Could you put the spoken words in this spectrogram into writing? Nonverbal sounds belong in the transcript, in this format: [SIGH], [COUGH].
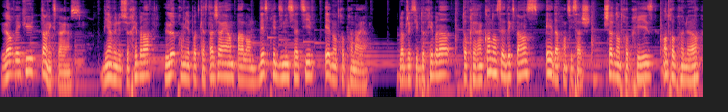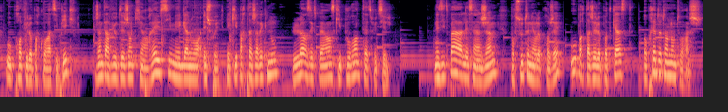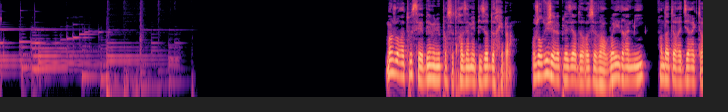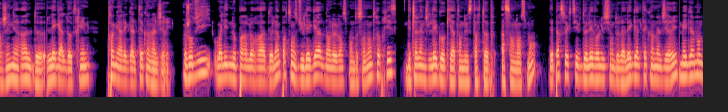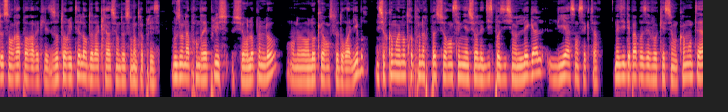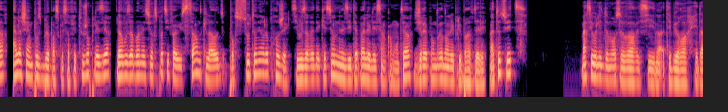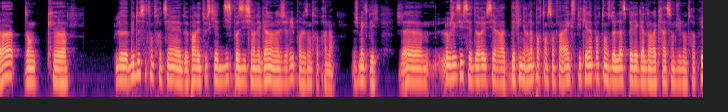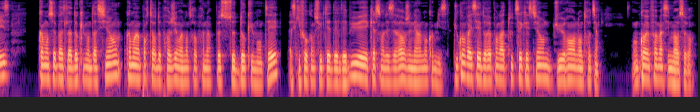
Leur vécu, ton expérience. Bienvenue sur Khibra, le premier podcast algérien parlant d'esprit d'initiative et d'entrepreneuriat. L'objectif de Khibra, t'offrir un condensé d'expérience et d'apprentissage. Chef d'entreprise, entrepreneur ou profil au parcours atypique, j'interviewe des gens qui ont réussi mais également échoué et qui partagent avec nous leurs expériences qui pourront être utiles. N'hésite pas à laisser un j'aime pour soutenir le projet ou partager le podcast auprès de ton entourage. Bonjour à tous et bienvenue pour ce troisième épisode de Khiba. Aujourd'hui, j'ai le plaisir de recevoir Walid Ranmi, fondateur et directeur général de Legal Doctrine, première legal tech en Algérie. Aujourd'hui, Walid nous parlera de l'importance du légal dans le lancement de son entreprise, des challenges légaux qui attendent une startup à son lancement, des perspectives de l'évolution de la legal tech en Algérie, mais également de son rapport avec les autorités lors de la création de son entreprise. Vous en apprendrez plus sur l'open law, en, l'occurrence le droit libre, et sur comment un entrepreneur peut se renseigner sur les dispositions légales liées à son secteur. N'hésitez pas à poser vos questions en commentaire, à lâcher un pouce bleu parce que ça fait toujours plaisir, et à vous abonner sur Spotify ou SoundCloud pour soutenir le projet. Si vous avez des questions, n'hésitez pas à les laisser en commentaire, j'y répondrai dans les plus brefs délais. À tout de suite Merci Walid de me recevoir ici à tes bureaux Hidala. Donc, euh, le but de cet entretien est de parler tout ce qui est disposition légale en Algérie pour les entrepreneurs. Je m'explique. L'objectif, c'est de réussir à définir l'importance, enfin à expliquer l'importance de l'aspect légal dans la création d'une entreprise, comment se passe la documentation, comment un porteur de projet ou un entrepreneur peut se documenter, est-ce qu'il faut consulter dès le début? Et quelles sont les erreurs généralement commises? Du coup, on va essayer de répondre à toutes ces questions durant l'entretien. Encore une fois, merci de me recevoir.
